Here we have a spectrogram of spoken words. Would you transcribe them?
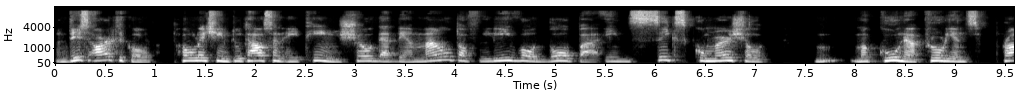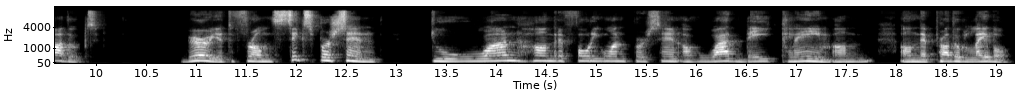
And this article, published in 2018, showed that the amount of levodopa in six commercial Mucuna pruriens products varied from 6% to 141% of what they claim on, on the product label.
